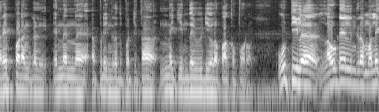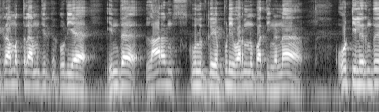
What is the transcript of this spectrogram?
திரைப்படங்கள் என்னென்ன அப்படிங்கிறது பற்றி தான் இன்னைக்கு இந்த வீடியோவில் பார்க்க போகிறோம் ஊட்டியில் லவ்டேலுங்கிற மலை கிராமத்தில் அமைஞ்சிருக்கக்கூடிய இந்த லாரன்ஸ் ஸ்கூலுக்கு எப்படி வரணும்னு பார்த்தீங்கன்னா ஊட்டியிலிருந்து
